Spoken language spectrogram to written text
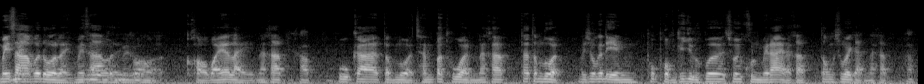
ไม่ทราบว่าโดนอะไรไม่ทราบเลยไม่โดก็นขอไว้อะไรนะครับครับผู้กล้าตำรวจชั้นประทวนนะครับ ถ้าตำรวจไม่ช่วยกันเอง พวกผมแค่ยูทูบเบอร์ช่วยคุณไม่ได้นะครับ ต้องช่วยกันนะครับครับ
